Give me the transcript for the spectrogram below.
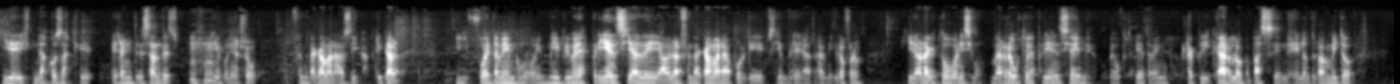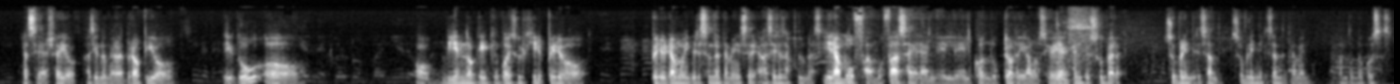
y de distintas cosas que eran interesantes, que ponía yo frente a la cámara, así, a explicar. Y fue también como mi primera experiencia de hablar frente a cámara, porque siempre era atrás del micrófono. Y la verdad que estuvo buenísimo. Me re gustó la experiencia y me, gustaría también replicarlo capaz en, en, otro ámbito, ya sea, ya digo, haciendo un canal propio de YouTube o, o viendo qué, qué puede surgir, pero pero era muy interesante también hacer esas columnas. Y era Mufa, Mufasa era el, conductor, digamos, y había gente súper súper interesante, súper interesante también, contando cosas.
